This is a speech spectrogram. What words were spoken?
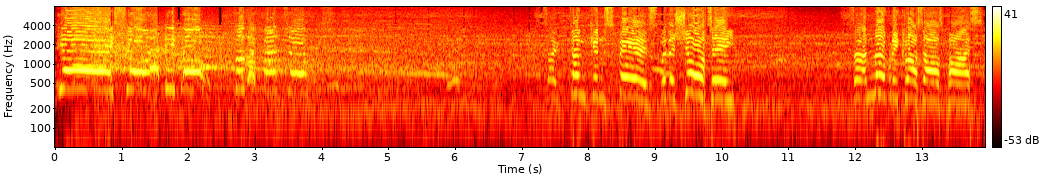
Yes! Short-handed goal for the Phantoms! So Duncan Spears with a shorty. So a lovely cross arse pass.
